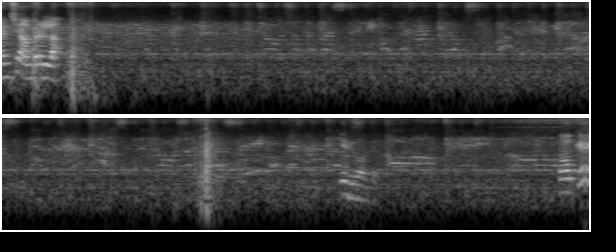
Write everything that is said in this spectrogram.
మంచి అంబ్రెల్లా ఇదిగోండి. ఓకే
